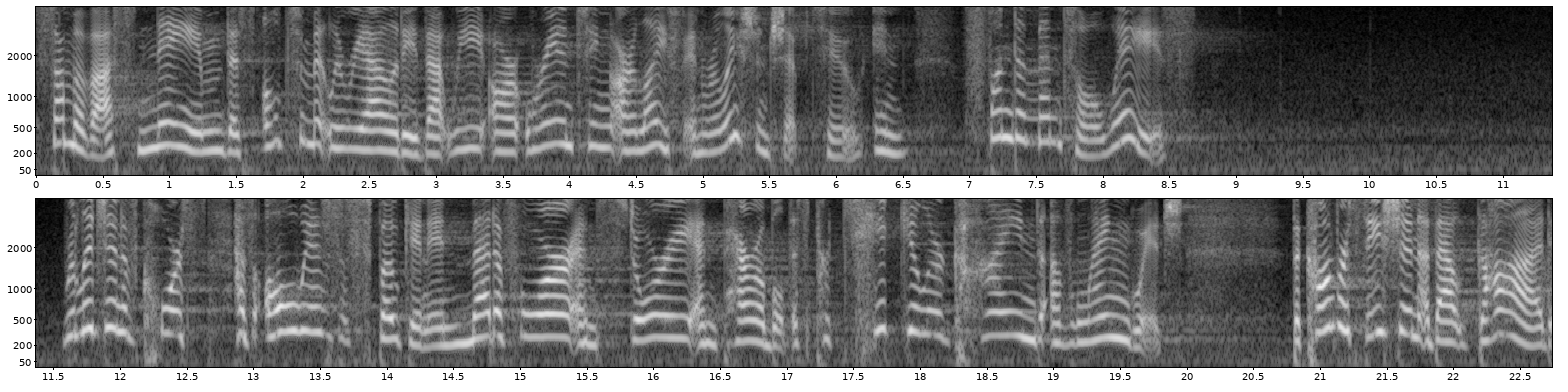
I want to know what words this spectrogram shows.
some of us name this ultimately reality that we are orienting our life in relationship to in fundamental ways. Religion, of course, has always spoken in metaphor and story and parable, this particular kind of language. The conversation about God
